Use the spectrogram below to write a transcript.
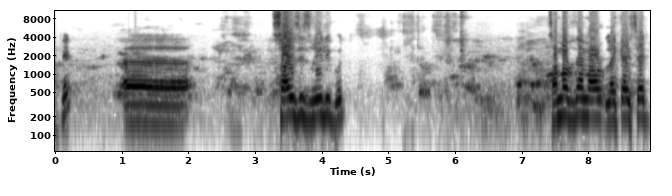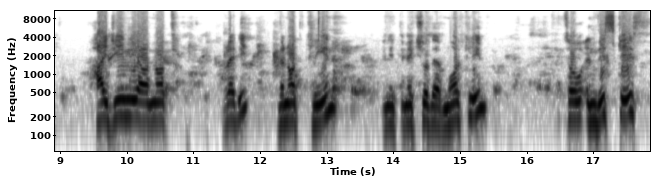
okay. Size is really good. Some of them are, like I said, hygienely are not ready. They're not clean. You need to make sure they're more clean. So in this case,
